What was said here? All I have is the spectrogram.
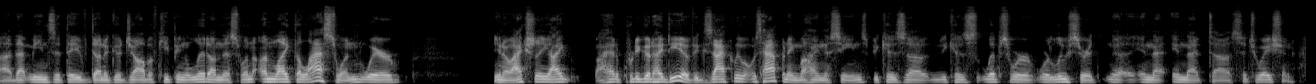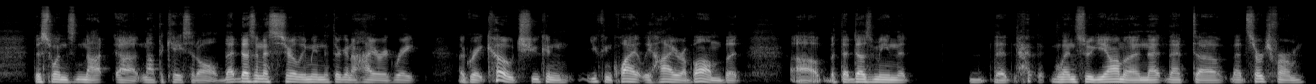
Uh, that means that they've done a good job of keeping a lid on this one, unlike the last one, where, you know, actually I, I had a pretty good idea of exactly what was happening behind the scenes because uh, because lips were were looser uh, in that in that uh, situation. This one's not uh, not the case at all. That doesn't necessarily mean that they're going to hire a great a great coach. You can you can quietly hire a bum, but uh, but that does mean that that Glenn Sugiyama and that that that search firm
